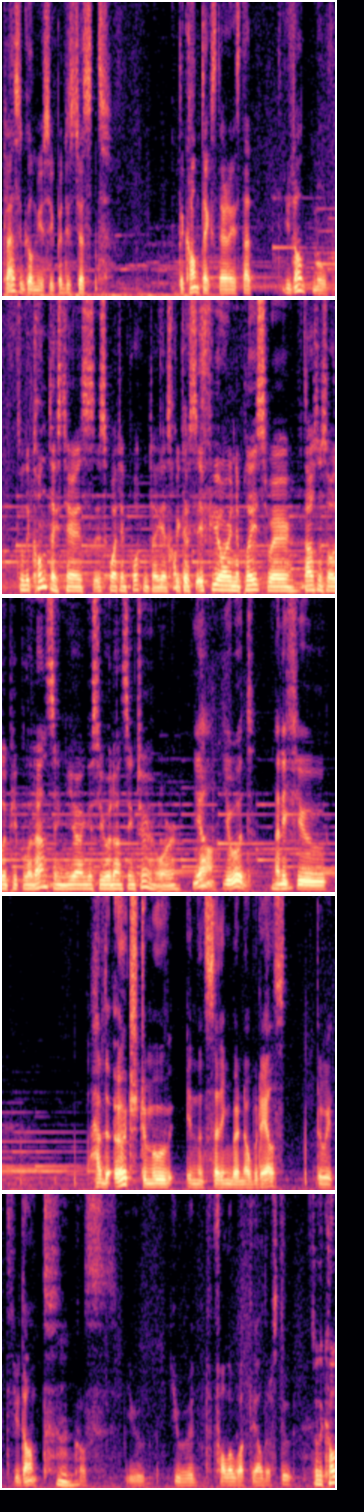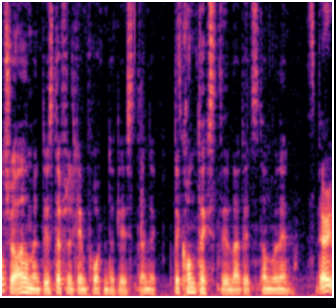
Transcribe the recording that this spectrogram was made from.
classical music, but it's just the context there is that you don't move. So the context here is, is quite important, I guess, because if you are in a place where thousands of other people are dancing, yeah, I guess you are dancing too, or? Yeah, you would. Mm. And if you have the urge to move in a setting where nobody else do it, you don't, because mm. you, you would follow what the others do. So the cultural element is definitely important at least, and the, the context that it's done within. It's very,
